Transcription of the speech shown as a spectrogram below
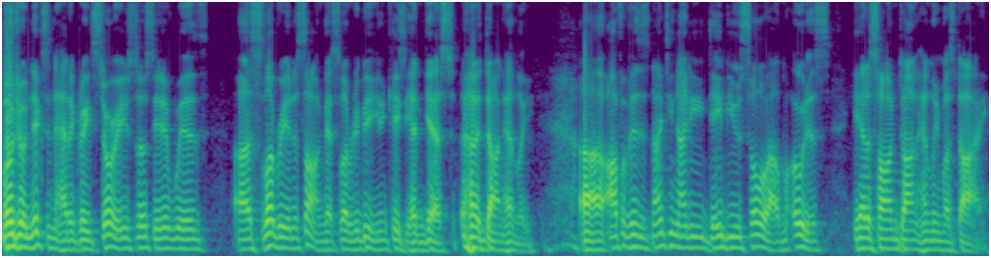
Mojo Nixon had a great story associated with a celebrity in a song. That celebrity being, in case you hadn't guessed, Don Henley. Uh, off of his 1990 debut solo album Otis, he had a song "Don Henley Must Die."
